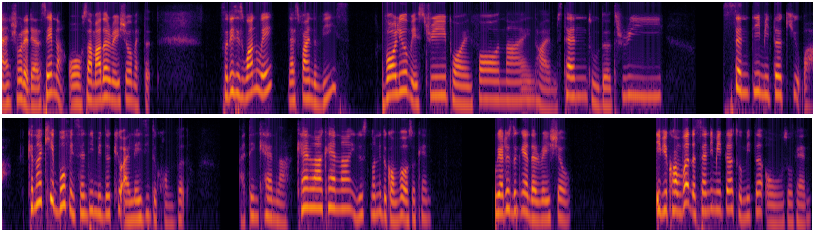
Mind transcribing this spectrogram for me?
and show that they're the same now, or some other ratio method. So this is one way. Let's find the V's. Volume is 3.49 times 10 to the 3 centimeter cube. Ah. Can I keep both in centimeter cube? I lazy to convert. I think can lah. Can lah, can lah. You just no need to convert also can. We are just looking at the ratio. If you convert the centimeter to meter, also can.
